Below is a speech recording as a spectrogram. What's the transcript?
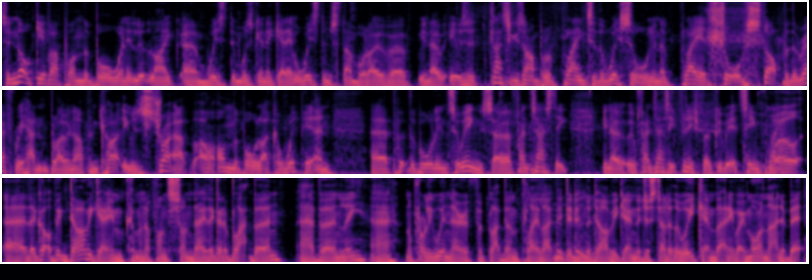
To not give up on the ball when it looked like um, Wisdom was going to get it, but Wisdom stumbled over. You know, it was a classic example of playing to the whistle. You know, play had sort of stopped, but the referee hadn't blown up, and Kightly was straight up on the ball like a whippet and uh, put the ball into Ings. So a fantastic, you know, a fantastic finish, but a good bit of team play. Well, uh, they've got a big derby game coming up on Sunday. They go to Blackburn, uh, Burnley. Uh, they'll probably win there if Blackburn play like they did in the derby game they just had at the weekend. But anyway, more on that in a bit.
